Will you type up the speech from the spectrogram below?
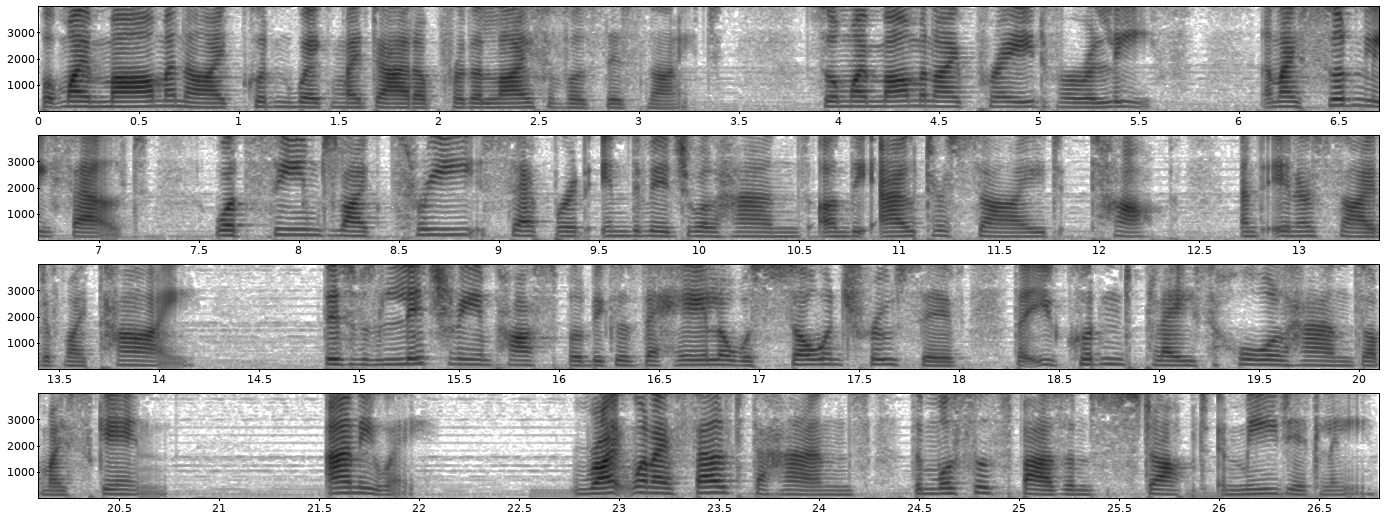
but my mom and I couldn't wake my dad up for the life of us this night. So my mom and I prayed for relief, and I suddenly felt what seemed like three separate individual hands on the outer side, top, and inner side of my thigh. This was literally impossible because the halo was so intrusive that you couldn't place whole hands on my skin. Anyway, right when I felt the hands, the muscle spasms stopped immediately.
